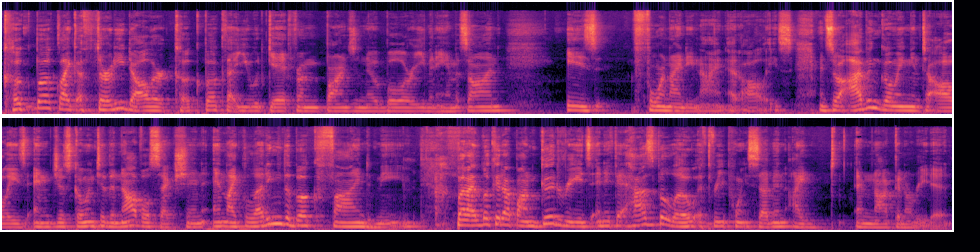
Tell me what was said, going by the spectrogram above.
cookbook, like a $30 cookbook that you would get from Barnes and Noble or even Amazon is $4.99 at Ollie's. And so I've been going into Ollie's and just going to the novel section and like letting the book find me. But I look it up on Goodreads and if it has below a 3.7, I am not going to read it.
